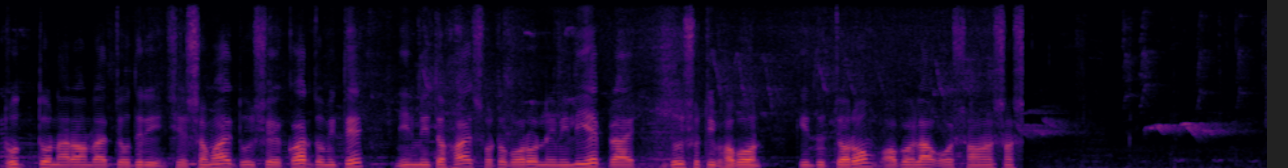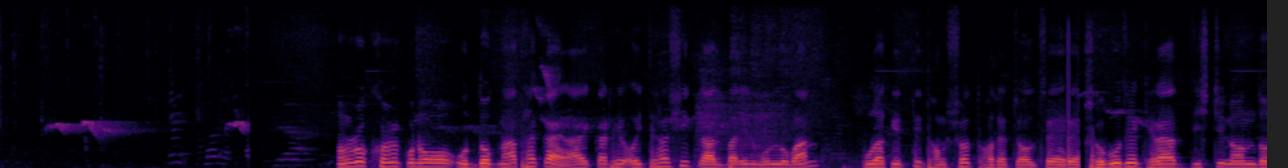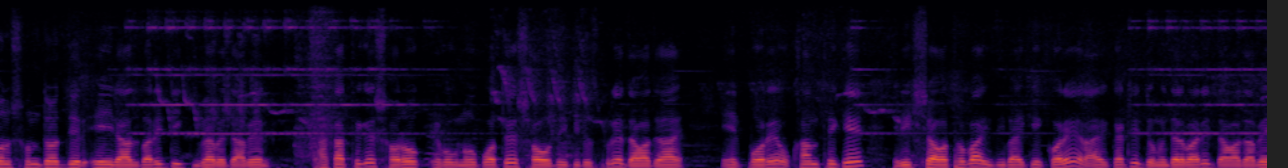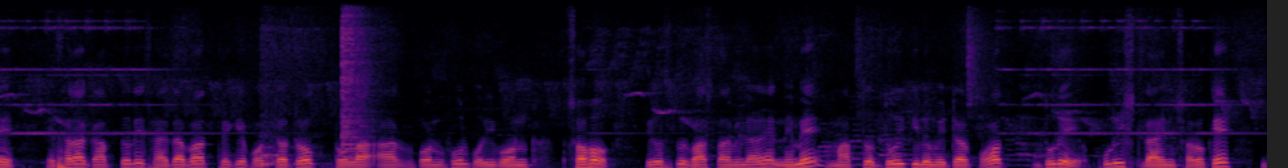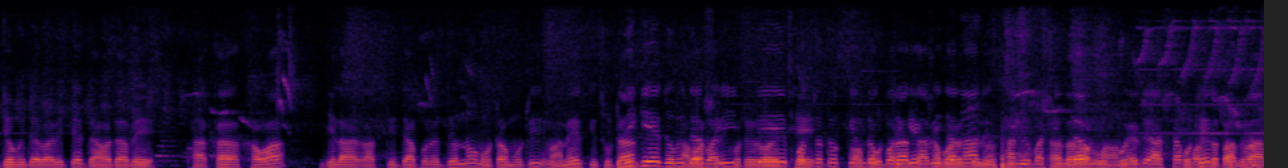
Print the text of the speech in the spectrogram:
রুদ্রনারায়ণ রায় চৌধুরী। সে সময় দুইশো একর জমিতে নির্মিত হয় ছোট বড় মিলিয়ে প্রায় দুইশোটি ভবন। কিন্তু চরম অবহেলা ও সংস্কার সংরক্ষণের কোনো উদ্যোগ না থাকায় রায়কাঠির ঐতিহাসিক রাজবাড়ির মূল্যবান পুরাকীর্তি ধ্বংস হতে চলছে। সবুজে ঘেরা দৃষ্টিনন্দন সৌন্দর্যের এই রাজবাড়িটি কীভাবে যাবেন? ঢাকা থেকে সড়ক এবং নৌপথে সহজেই পিরোজপুরে যাওয়া যায়। এরপরে ওখান থেকে রিক্সা অথবা ইজি বাইকে করে রায়কাঠির জমিদার বাড়ি যাওয়া যাবে। এছাড়া গাবতলী, সায়দাবাদ থেকে পর্যটক তোলা আর বনফুল পরিবহন সহ পিরোজপুর বাস টার্মিনালে নেমে মাত্র দুই কিলোমিটার পথ দূরে পুলিশ লাইন সড়কে জমিদার বাড়িতে যাওয়া যাবে। থাকা খাওয়া জেলার রাত্রি যাপনের জন্য মোটামুটি মানের কিছুটা গিয়ে জমিদার বাড়িতে পর্যটক কেন্দ্র করার দাবি জানান স্থানীয় বাসিন্দা আসা পর্যটকরা।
